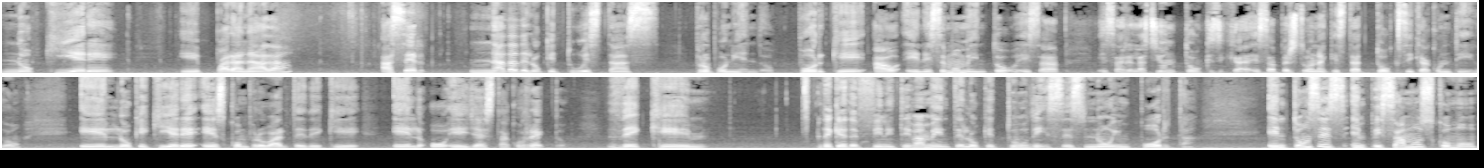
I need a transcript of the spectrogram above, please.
no quiere eh, para nada hacer nada de lo que tú estás proponiendo, porque en ese momento esa esa relación tóxica, esa persona que está tóxica contigo, eh, lo que quiere es comprobarte de que él o ella está correcto, de que, de que definitivamente lo que tú dices no importa. Entonces empezamos como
